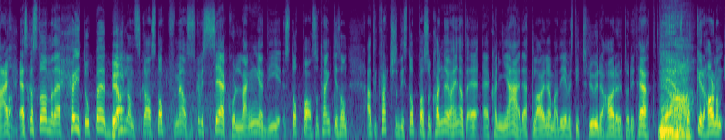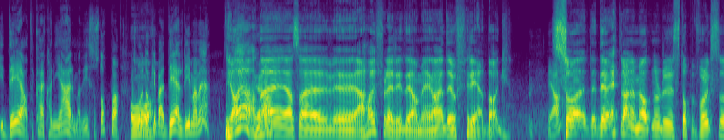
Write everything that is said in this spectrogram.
Nei, jeg skal stå med det høyt oppe. Bilene skal stoppe for meg, og så skal vi se hvor lenge de stopper. Og så tenker jeg sånn, Etter hvert som de stopper, så kan det jo hende at jeg, jeg kan gjøre et eller annet med de hvis de tror jeg har autoritet. Ja. Hvis dere har noen ideer til hva jeg kan gjøre med de som stopper, så må oh. dere bare dele de med meg. Ja, ja. Nei, altså, jeg, jeg har flere ideer med en gang. Det er jo fredag. Ja. Så det, det er et eller annet med at når du stopper folk, så,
